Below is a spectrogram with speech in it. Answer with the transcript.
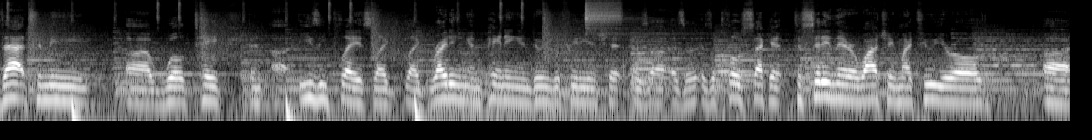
that to me uh, will take an uh, easy place, like like writing and painting and doing graffiti and shit is a, is a, is a close second to sitting there watching my two-year-old uh,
